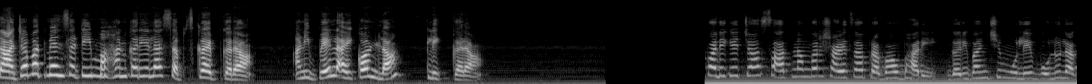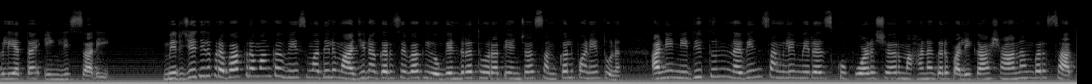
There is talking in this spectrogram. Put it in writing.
ताज्या बातम्यांसाठी महान करेला सबस्क्राईब करा आणि बेल आयकॉनला क्लिक करा. पालिकेच्या सात नंबर शाळेचा प्रभाव भारी. गरिबांची मुले बोलू लागली आता इंग्लिश सारी. मिरजेतील प्रभाग क्रमांक वीस मधील माजी नगरसेवक योगेंद्र थोरात यांच्या संकल्पनेतून आणि निधीतून नवीन सांगली मिरज कुपवाड शहर महानगरपालिका शाळा नंबर सात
